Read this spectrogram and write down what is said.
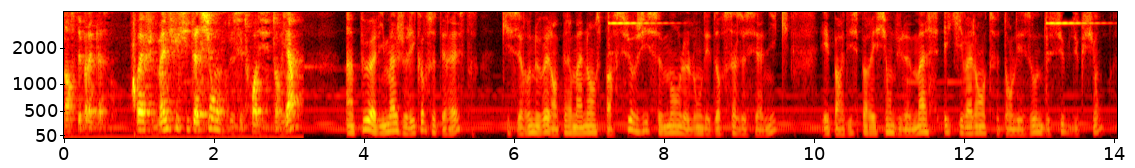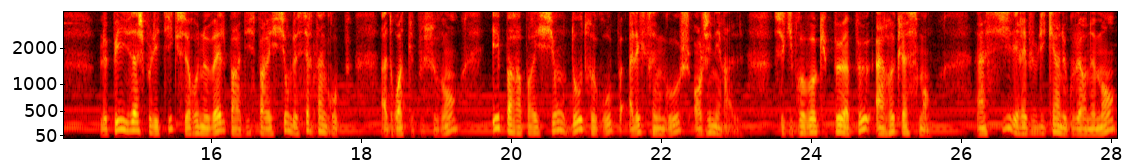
Non, c'était pas la classe, non. Bref, une magnifique citation de ces trois historiens. Un peu à l'image de l'écorce terrestre, qui se renouvelle en permanence par surgissement le long des dorsales océaniques et par disparition d'une masse équivalente dans les zones de subduction, le paysage politique se renouvelle par disparition de certains groupes, à droite le plus souvent, et par apparition d'autres groupes à l'extrême gauche en général, ce qui provoque peu à peu un reclassement. Ainsi, les républicains de gouvernement,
